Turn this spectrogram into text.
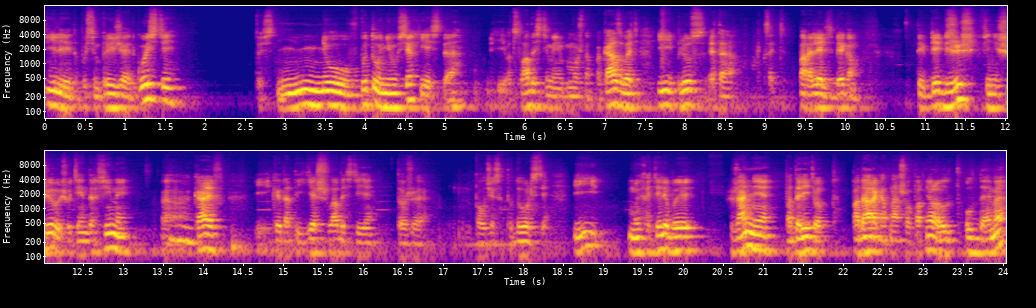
Или, допустим, приезжают гости. То есть не у- в быту не у всех есть, да, и вот сладостями можно показывать. И плюс это, кстати, параллель с бегом. Ты бе- бежишь, финишируешь, у тебя эндорфины, Мгм. кайф. И когда ты ешь сладости, тоже получается это удовольствие. И мы хотели бы Жанне подарить вот подарок от нашего партнера Ул- Улдеме.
